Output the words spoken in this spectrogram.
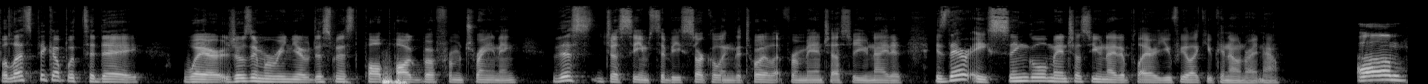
But let's pick up with today, where Jose Mourinho dismissed Paul Pogba from training. This just seems to be circling the toilet for Manchester United. Is there a single Manchester United player you feel like you can own right now? Um,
